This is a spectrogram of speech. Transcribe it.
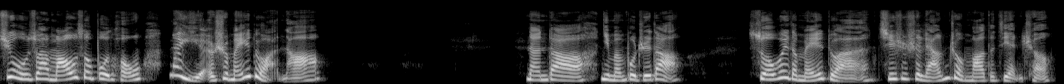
就算毛色不同，那也是美短呢。难道你们不知道，所谓的美短其实是两种猫的简称，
